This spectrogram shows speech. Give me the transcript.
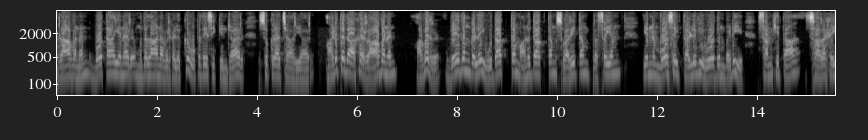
ராவணன் போதாயனர் முதலானவர்களுக்கு உபதேசிக்கின்றார் சுக்ராச்சாரியார். அடுத்ததாக ராவணன் அவர் வேதங்களை உதாக்தம் அனுதாக்தம் ஸ்வரிதம் பிரசயம் என்னும் ஓசை தழுவி ஓதும்படி சம்ஹிதா சரகை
